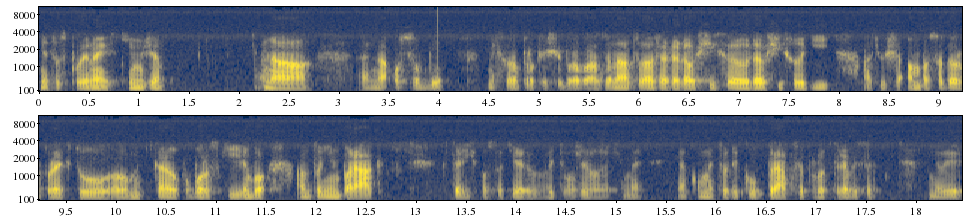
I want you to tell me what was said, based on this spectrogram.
Něco spojené i s tím, že na, na osobu Michala Prokeše byla vázaná celá řada dalších, eh, dalších lidí, ať už ambasador projektu Karel Poborský nebo Antonín Barák, který v podstatě vytvořil, řekněme, nějakou metodiku práce, podle které by se měli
